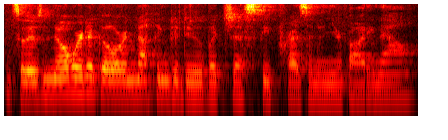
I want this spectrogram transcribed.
And so there's nowhere to go or nothing to do but just be present in your body now.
